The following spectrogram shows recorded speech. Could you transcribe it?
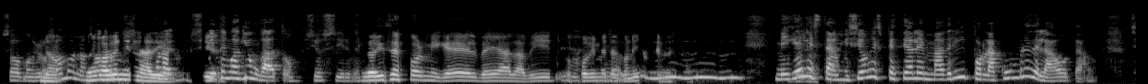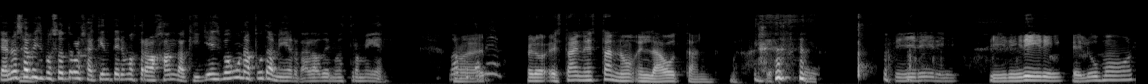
somos, No, somos no nosotros. va a venir nadie. Bueno, Yo tengo aquí un gato, si os sirve. Lo dices por Miguel, Bea, David, podéis meter con ellos que no están. Miguel está en misión especial en Madrid por la cumbre de la OTAN. O sea, no sabéis vosotros a quién tenemos trabajando aquí. James Bond, una puta mierda, lo de nuestro Miguel. Una puta eh, mierda. Pero está en esta, no, en la OTAN. Bueno, Tiriri, tiririri, el humor.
